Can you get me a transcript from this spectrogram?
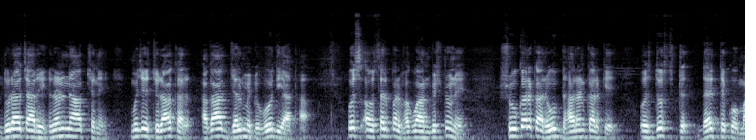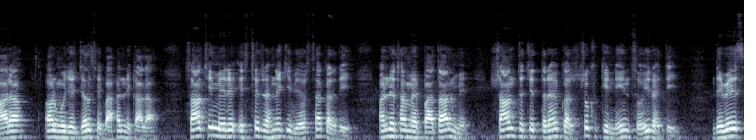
दुराचारी हिरण्याक्ष ने मुझे चुराकर अगाध जल में डुबो दिया था। उस अवसर पर भगवान विष्णु ने शूकर का रूप धारण करके उस दुष्ट दैत्य को मारा और मुझे जल से बाहर निकाला। साथ ही मेरे स्थिर रहने की व्यवस्था कर दी। अन्यथा मैं पाताल में शांत चित्त रहकर सुख की नींद सोई रहती। देवेश,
